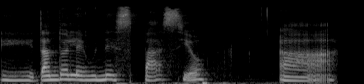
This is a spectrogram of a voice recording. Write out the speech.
eh, dándole un espacio a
